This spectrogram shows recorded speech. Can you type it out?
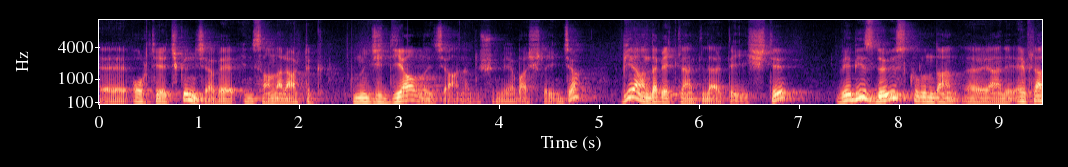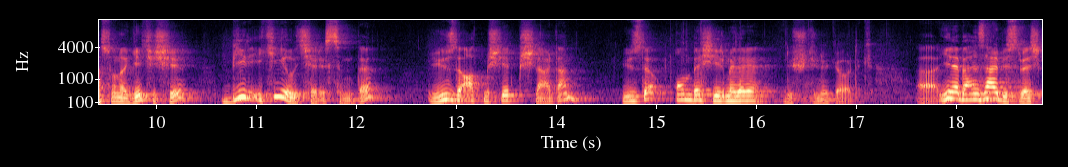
e, ortaya çıkınca ve insanlar artık bunun ciddiye alınacağını düşünmeye başlayınca bir anda beklentiler değişti ve biz döviz kurundan yani enflasyona geçişi 1-2 yıl içerisinde %60-70'lerden %15-20'lere düştüğünü gördük. Ee, yine benzer bir süreç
